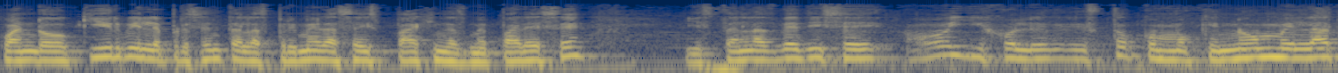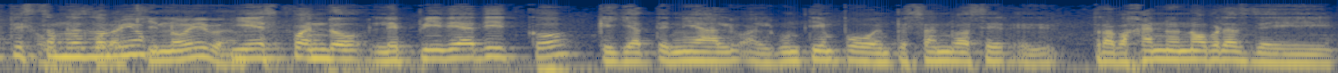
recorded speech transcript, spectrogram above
cuando Kirby le presenta las primeras seis páginas, me parece, y Stan las ve, dice, oye, híjole, esto como que no me late, esto Como no es lo mío. aquí no iba. Y es cuando le pide a Ditko, que ya tenía al- algún tiempo empezando a hacer, eh, trabajando en obras de,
